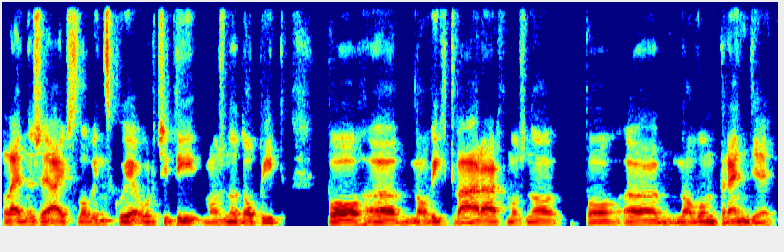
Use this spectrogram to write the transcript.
len, že aj v Slovensku je určitý možno dopyt po nových tvárach, možno po novom trende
